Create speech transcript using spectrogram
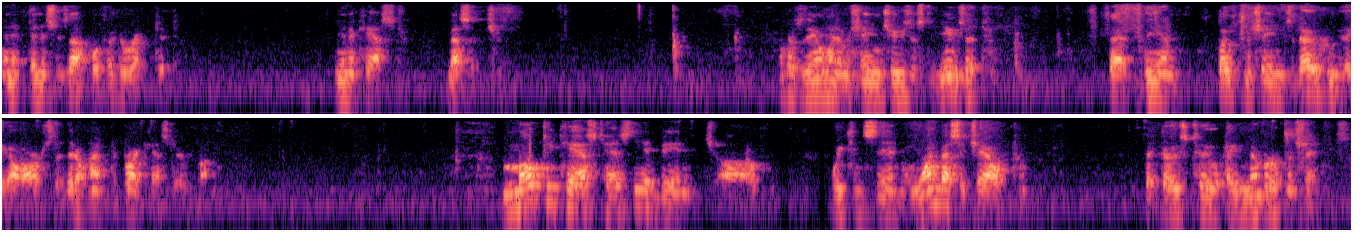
and it finishes up with a directed unicast message. Because then when the machine chooses to use it, that then both machines know who they are, so they don't have to broadcast everybody. Multicast has the advantage of, we can send one message out that goes to a number of machines.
